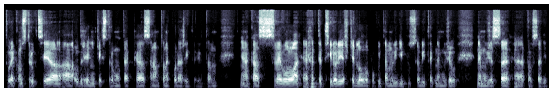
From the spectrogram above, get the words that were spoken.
tu rekonstrukci a, a udržení těch stromů, tak se nám to nepodaří. Takže tam nějaká svévola té přírody ještě dlouho, pokud tam lidi působí, tak nemůžou, nemůže se prosadit.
